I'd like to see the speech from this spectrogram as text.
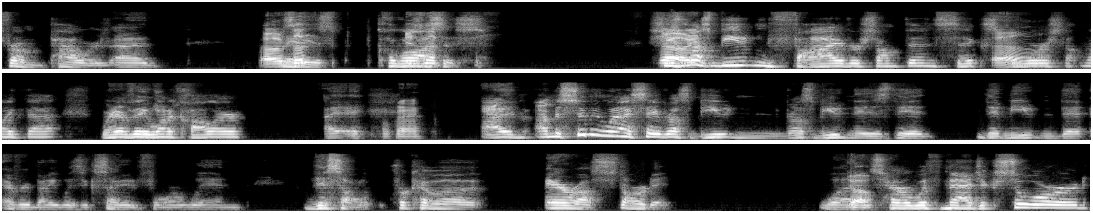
from Powers. Uh Oh, is that that is Colossus. She's Oh, yeah. Rasputin five or something, six, Oh. four, something like that. Whatever they want to call her. I okay? I'm I'm assuming when I say Russ Butin, Russ Rasputin is the the mutant that everybody was excited for when this all Krakoa era started. Was her with magic sword,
